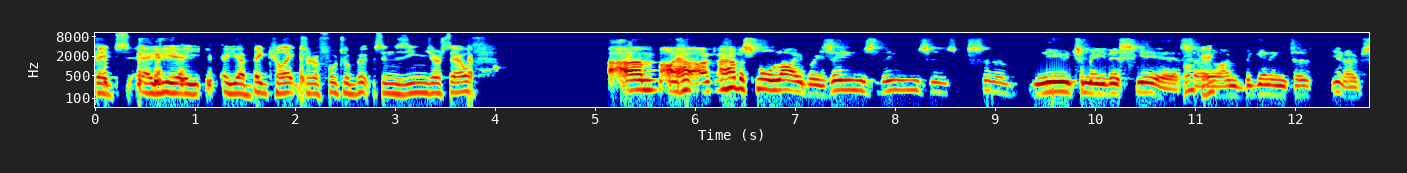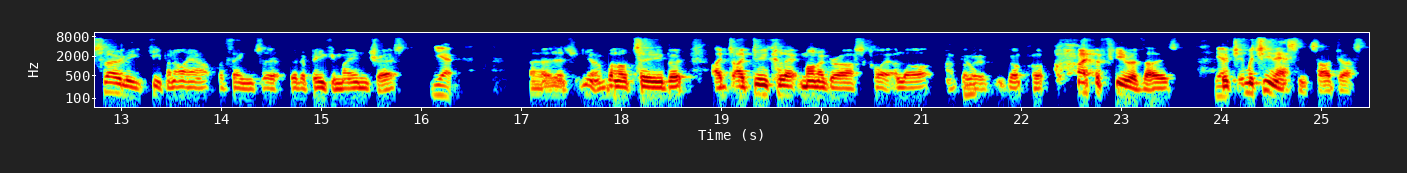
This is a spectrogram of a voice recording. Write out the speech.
But are you, are you are you a big collector of photo books and zines yourself? Um, I, ha- I have a small library. Zines, zines is sort of new to me this year, so Okay. I'm beginning to, you know, slowly keep an eye out for things that, that are piquing my interest. Yeah, Uh, there's, you know, one or two, but I, I do collect monographs quite a lot. I've got, a, got got quite a few of those, Yeah. which, which in essence are just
